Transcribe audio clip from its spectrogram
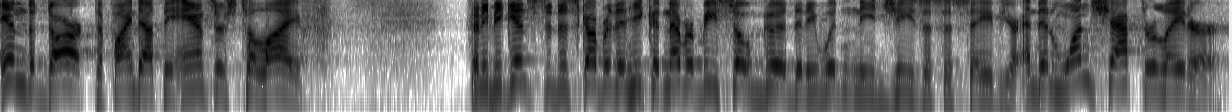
in the dark to find out the answers to life. And he begins to discover that he could never be so good that he wouldn't need Jesus as Savior. And then one chapter later,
